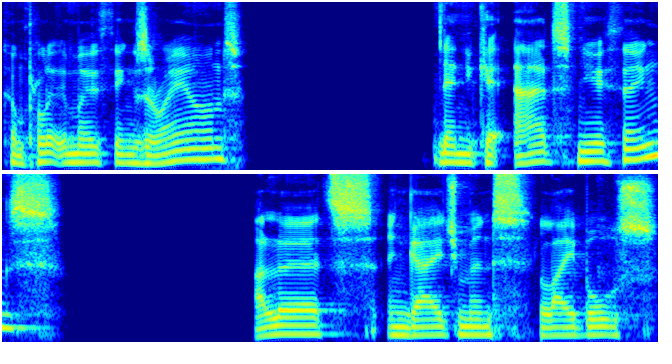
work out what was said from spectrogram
completely move things around. Then you can add new things, alerts, engagement, labels,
